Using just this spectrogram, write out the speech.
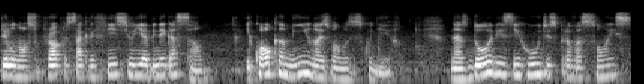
pelo nosso próprio sacrifício e abnegação. E qual caminho nós vamos escolher? Nas dores e rudes provações,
